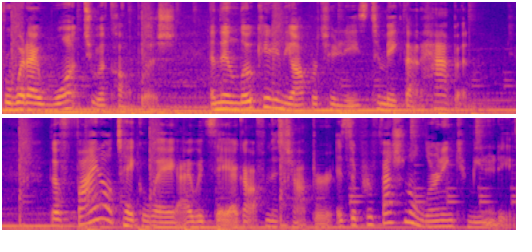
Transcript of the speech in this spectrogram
for what I want to accomplish and then locating the opportunities to make that happen. The final takeaway I would say I got from this chapter is the professional learning communities.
